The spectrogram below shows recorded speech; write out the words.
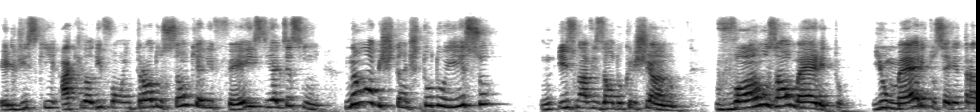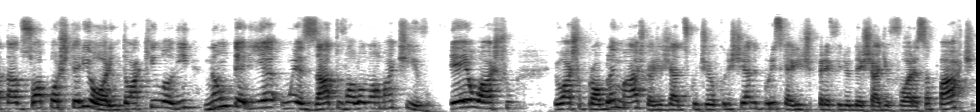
Ele disse que aquilo ali foi uma introdução que ele fez e ele disse assim: não obstante tudo isso, isso na visão do Cristiano, vamos ao mérito. E o mérito seria tratado só a posteriori. Então aquilo ali não teria um exato valor normativo. Eu acho, eu acho problemático, a gente já discutiu o Cristiano e por isso que a gente preferiu deixar de fora essa parte,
